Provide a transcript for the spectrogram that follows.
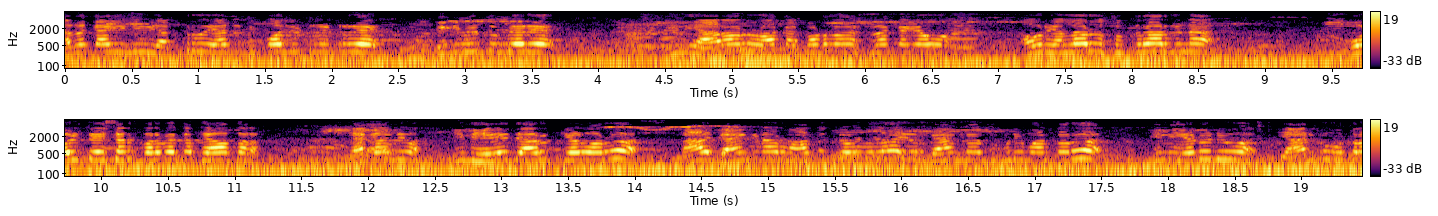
ಅದಕ್ಕಾಗಿ ನೀವು ಎಟ್ರು, ಎಷ್ಟು ಡಿಪಾಸಿಟ್ ಇಟ್ರಿ ಬಿಗಿನಿ ತುಂಬೇರಿ. ಇಲ್ಲಿ ಯಾರು ರೊಕ್ಕ ಅಕೌಂಟ್ದಾಗ ಸ್ಟ್ರಕ್ ಆಗ್ಯಾವು. ಅವ್ರು ಎಲ್ಲರೂ ಶುಕ್ರವಾರ ದಿನ ಪೊಲೀಸ್ ಸ್ಟೇಷನ್ ಬರ್ಬೇಕಂತ ಹೇಳ್ತಾರ. ಯಾಕಂದ್ರೆ ನೀವು ಇಲ್ಲಿ ಹೇಳಿದ ಯಾರು ಕೇಳುವರು ನಾಳೆ ಬ್ಯಾಂಕ್ನವ್ರ ಮಾತು ಕೇಳುವುದಿಲ್ಲ ಇವ್ರು ಬ್ಯಾಂಕ್ನಾಗ ದುಡ್ಡಿ ಮಾಡ್ತಾರು? ಇಲ್ಲಿ ಏನು ನೀವು, ಯಾರಿಗೂ ಉತ್ತರ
